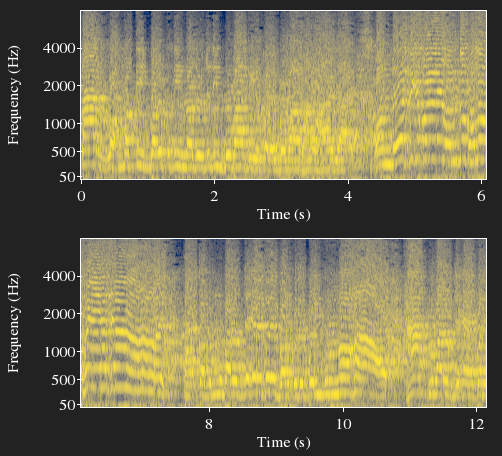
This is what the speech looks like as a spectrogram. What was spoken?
তার রহমতি বরকতি নজর যদি বোবার দিকে পড়ে বোবা ভালো হয়ে যায়। অন্ধের দিকে পড়লে অন্ধ ভালো হয়ে যায় তার কদম মুবারক যেখানে পরে বরকতে পরিপূর্ণ হয়, হাত মুবারক যেখানে পরে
